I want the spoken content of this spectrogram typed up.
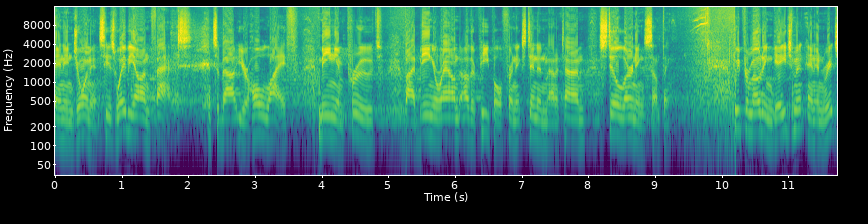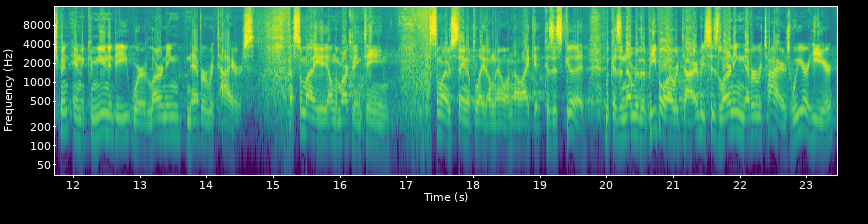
and enjoyment. See, it's way beyond facts. It's about your whole life being improved by being around other people for an extended amount of time, still learning something. We promote engagement and enrichment in a community where learning never retires. Now, somebody on the marketing team, somebody was staying up late on that one. I like it because it's good. Because a number of the people are retired, he says learning never retires. We are here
